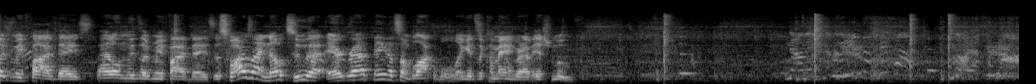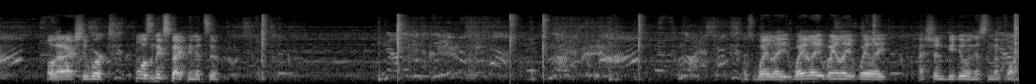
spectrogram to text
Took me five days. That only took me five days. As far as I know, too, that air grab thing, that's unblockable. Like, it's a command grab-ish move. Oh, that actually worked. I Wasn't expecting it to. It's way late, way late, way late, way late. I shouldn't be doing this in the corner.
